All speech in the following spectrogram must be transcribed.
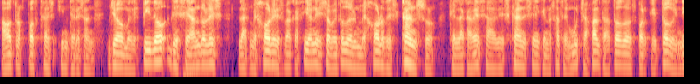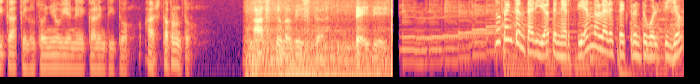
a otros podcasts interesantes. Yo me despido deseándoles las mejores vacaciones y sobre todo el mejor descanso, que la cabeza descanse, que nos hace mucha falta a todos porque todo indica que el otoño viene calentito. Hasta pronto. Hasta la vista, baby. ¿No te encantaría tener 100 dólares extra en tu bolsillo?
